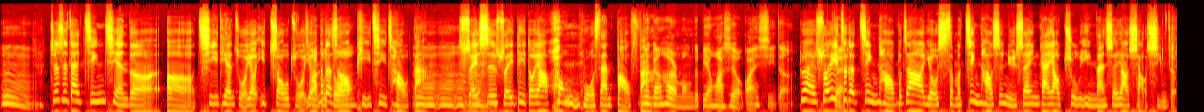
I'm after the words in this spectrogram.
嗯，就是在经前的呃七天左右，一周左右，那个时候脾气超大，嗯嗯嗯，随、嗯、时随地都要轰火山爆发，那跟荷尔蒙的变化是有关系的。对，所以这个镜头不知道有什么镜头是女生应该要注意，男生要小心的。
